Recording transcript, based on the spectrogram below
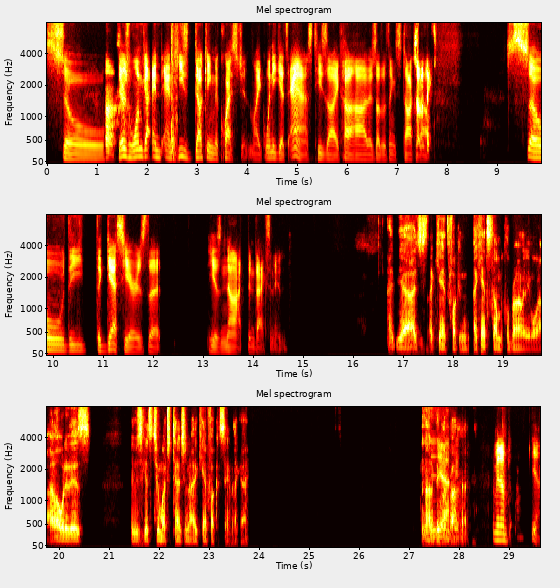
So Huh. there's one guy and and he's ducking the question. Like when he gets asked, he's like, haha, there's other things to talk about. So the the guess here is that he has not been vaccinated. I, yeah, I just I can't fucking I can't stomach LeBron anymore. I don't know what it is. It just gets too much attention. I can't fucking stand that guy. Not a big Yeah. LeBron guy. I mean, I'm yeah.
